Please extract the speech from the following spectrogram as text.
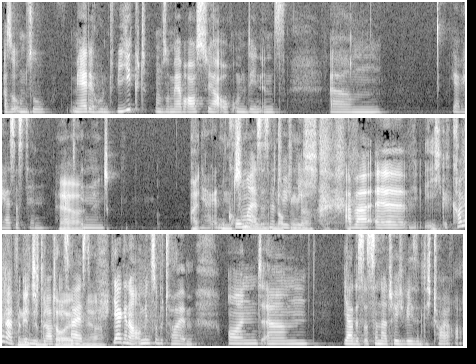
also umso mehr der Hund wiegt, umso mehr brauchst du ja auch, um den ins, ähm, ja, wie heißt das denn? Ja, Halt in, ins- ein- ja, ein Koma ist es natürlich umzunocken, nicht. Aber äh, ich komme gerade wirklich nicht drauf, wie es heißt. betäuben, Ja. genau, um ihn zu betäuben. Und ähm, ja, das ist dann natürlich wesentlich teurer.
